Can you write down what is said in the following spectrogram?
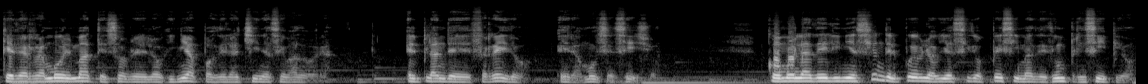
que derramó el mate sobre los guiñapos de la china cebadora. El plan de Ferreiro era muy sencillo. Como la delineación del pueblo había sido pésima desde un principio,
